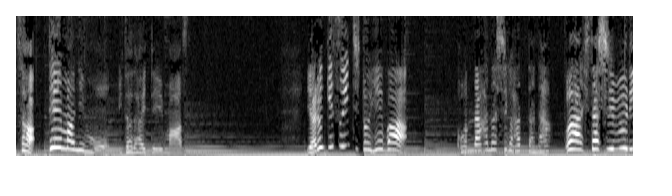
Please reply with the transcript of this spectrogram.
さあテーマにもいただいています。やる気スイッチといえばこんな話があったな。わあ、久しぶり。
